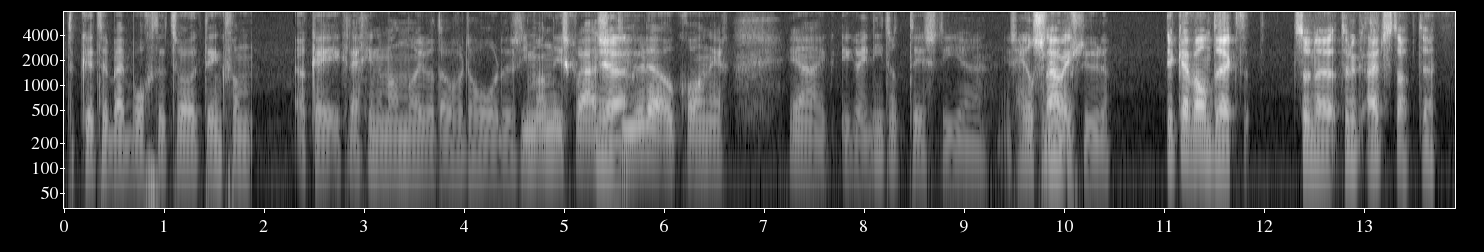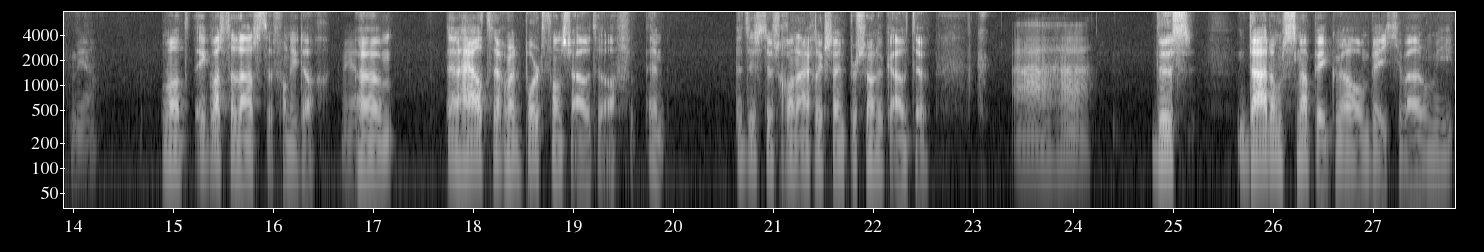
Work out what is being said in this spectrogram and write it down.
te kutten bij bochten. Terwijl ik denk van, oké, ik krijg hier normaal nooit wat over te horen. Dus die man die is qua Ja. sturen ook gewoon echt... Ja, ik, ik weet niet wat het is. Die eh, is heel slim Nou, ik- heb wel ontdekt, toen, eh, toen ik uitstapte... Ja, Want ik was de laatste van die dag. ja. Ehm, en hij had zeg maar het bord van zijn auto af. En het is dus gewoon eigenlijk zijn persoonlijke auto. Aha. Dus daarom snap ik wel een beetje waarom hij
